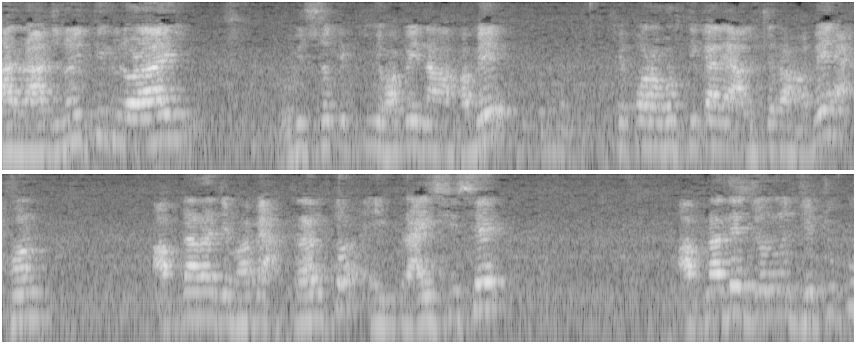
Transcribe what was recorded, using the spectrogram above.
আর রাজনৈতিক লড়াই ভবিষ্যতে কি হবে না হবে সে পরবর্তীকালে আলোচনা হবে। এখন আপনারা যেভাবে আক্রান্ত, এই ক্রাইসিসে আপনাদের জন্য যেটুকু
